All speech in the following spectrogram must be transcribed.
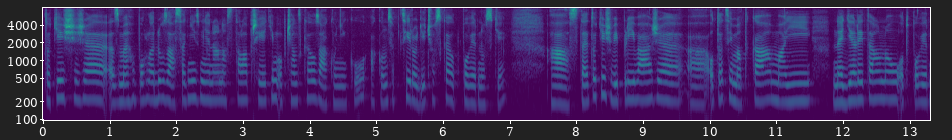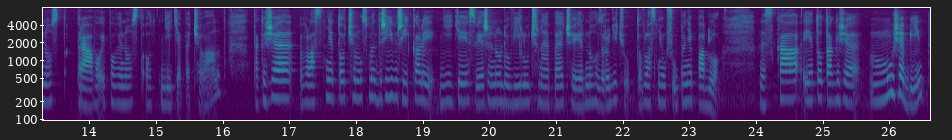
totiž, že z mého pohledu zásadní změna nastala přijetím občanského zákoníku a koncepcí rodičovské odpovědnosti. A z té totiž vyplývá, že eh, otec i matka mají nedělitelnou odpovědnost, právo i povinnost o dítě pečovat. Takže vlastně to, čemu jsme dřív říkali, dítě je svěřeno do výlučné péče jednoho z rodičů, to vlastně už úplně padlo. Dneska je to tak, že může být,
